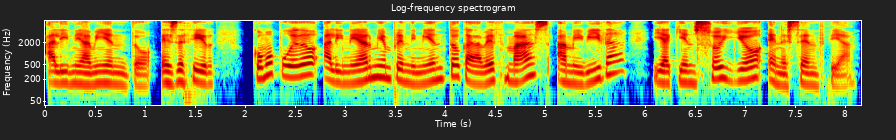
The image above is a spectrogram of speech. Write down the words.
alineamiento, es decir, ¿Cómo puedo alinear mi emprendimiento cada vez más a mi vida y a quien soy yo en esencia?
